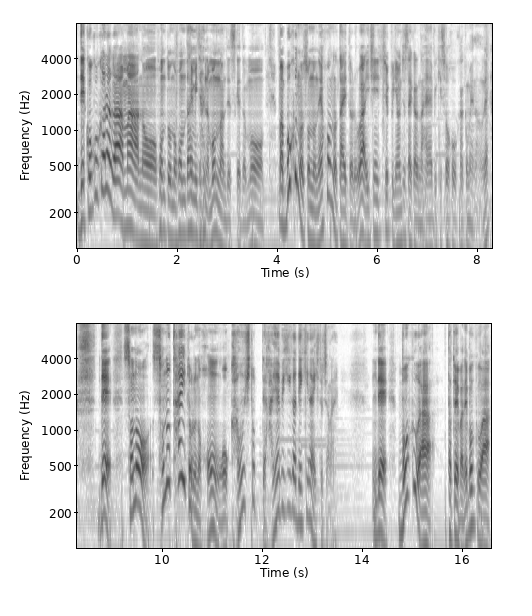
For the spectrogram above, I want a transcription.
で、ここからが、まあ、あの、本当の本題みたいなもんなんですけども、まあ、僕のそのね、本のタイトルは、1日10分40歳からの早引き双方革命なのね。で、その、そのタイトルの本を買う人って早引きができない人じゃない？で、僕は、例えばね、僕は、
